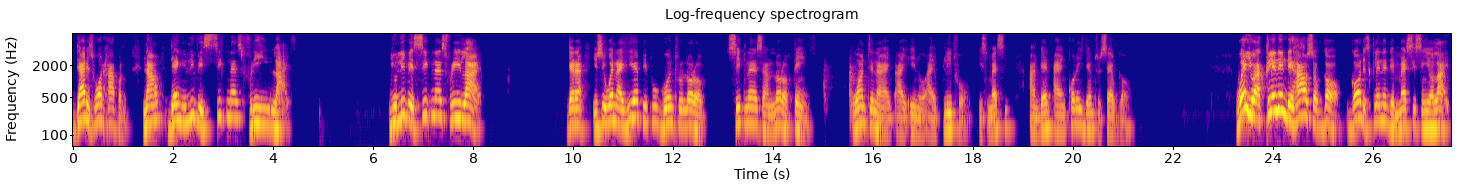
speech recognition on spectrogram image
That is what happened. Now, then you live a sickness free life. You live a sickness free life. There are, you see, when I hear people going through a lot of sickness and a lot of things, one thing I, I, you know, I plead for is mercy, and then I encourage them to serve God. When you are cleaning the house of God, God is cleaning the messes in your life.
